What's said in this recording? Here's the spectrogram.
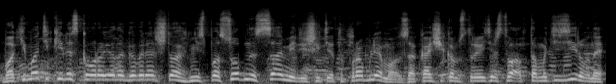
В Акимате Килевского района говорят, что не способны сами решить эту проблему. Заказчиком строительства автоматизированной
